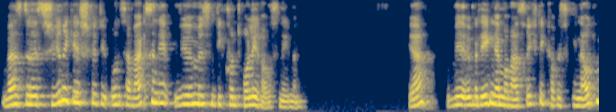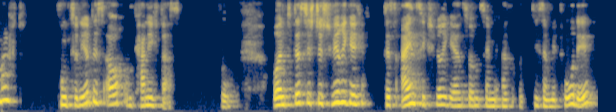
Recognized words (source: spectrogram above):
Was das Schwierige ist für die, uns Erwachsene, wir müssen die Kontrolle rausnehmen. Ja, wir überlegen immer, war es richtig, habe ich es genau gemacht, funktioniert es auch und kann ich das? So. Und das ist das Schwierige, das einzig Schwierige an so einem, also dieser Methode.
